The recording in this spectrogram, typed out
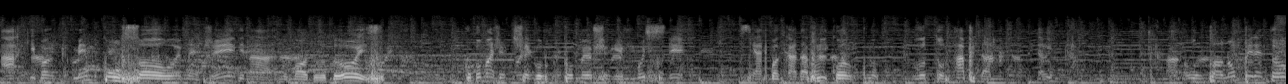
arquibanca, mesmo com o sol emergente na, no módulo 2, como a gente chegou, como eu cheguei muito cedo, assim, a arquibancada ficou, voltou rapidamente o sol não penetrou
